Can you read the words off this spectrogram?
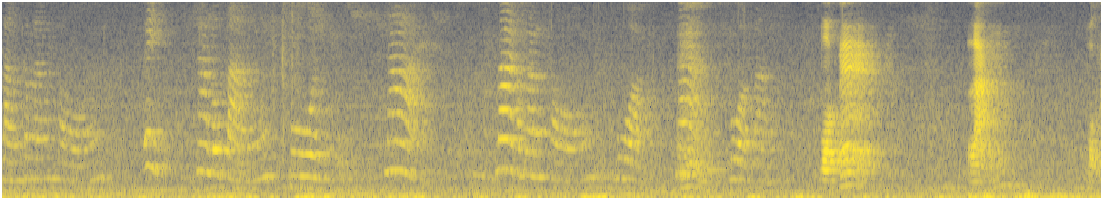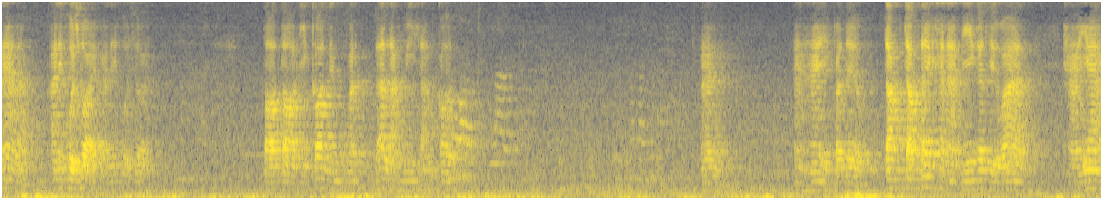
หลังกำลังสอง เอ้ย หน้าลบหลังคูณ หน้า หน้ากำลังสองบวก หน้า บวกหลัง บวกหน้า หลัง บวกหน้าหลัง อันนี้ครูช่วย อันนี้ครูช่วย ต่อต่ออีกก้อนหนึ่งมันด้านหลังมีสามก้อนบวกหลังกำลังสองอ่าประเดิมจำจำได้ขนาดนี้ก็ถือว่าหายาก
